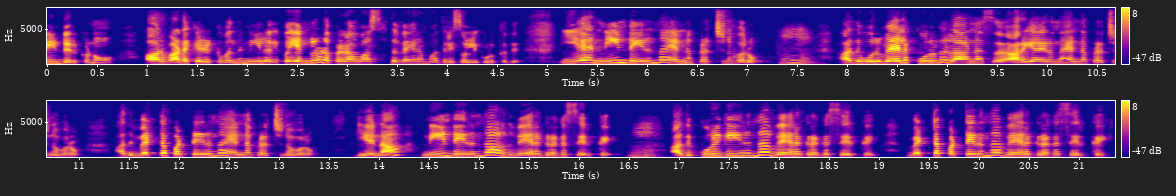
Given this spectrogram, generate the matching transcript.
நீண்டு இருக்கணும். ஆர் வடகிழக்கு வந்து நீல இப்போ எங்களோட பிரவாசம் அது வேற மாதிரி சொல்லி கொடுக்குது. ஏன் நீண்டு இருந்தால் என்ன பிரச்சனை வரும்? அது ஒருவேளை குறுகலான ச- அறையா இருந்தா என்ன பிரச்சனை வரும்? அது வெட்டப்பட்டு இருந்தா என்ன பிரச்சனை வரும்? ஏன்னா நீண்டு இருந்தா அது வேற கிரக சேர்க்கை. அது குறுகி இருந்தா வேற கிரக சேர்க்கை. வெட்டப்பட்டு இருந்தா வேற கிரக சேர்க்கை.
